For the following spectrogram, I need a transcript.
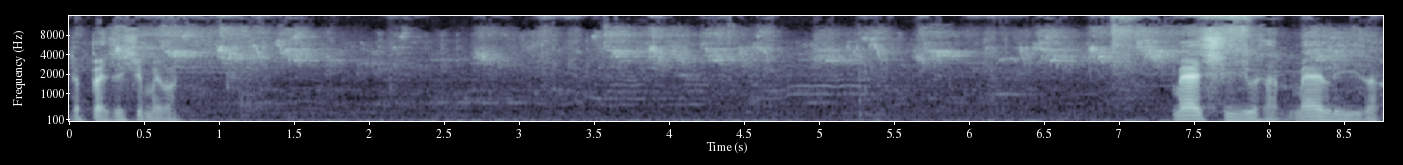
เดี๋ยวเปลี่ยนชื่อคลิปใหม่ก่อนแม่ชีบริษัทแม่ลีนะ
